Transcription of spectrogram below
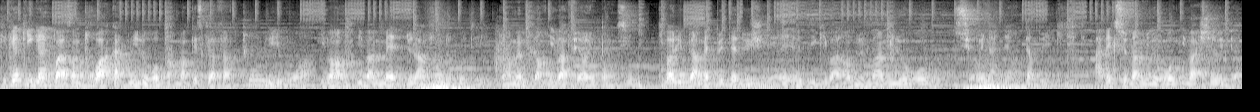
Quelqu'un qui gagne par exemple 3 4 000 euros par mois, qu'est-ce qu'il va faire? Tous les mois il va, il va mettre de l'argent de côté et en même temps, il va faire une tontine qui va lui permettre peut-être de générer l'équivalent de 20 000 euros sur une année en termes de liquidité. Avec ce 20 000 euros, il va acheter le terrain.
